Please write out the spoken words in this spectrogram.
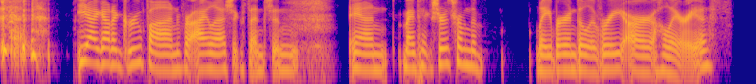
yeah, I got a Groupon for eyelash extensions, and my pictures from the labor and delivery are hilarious.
